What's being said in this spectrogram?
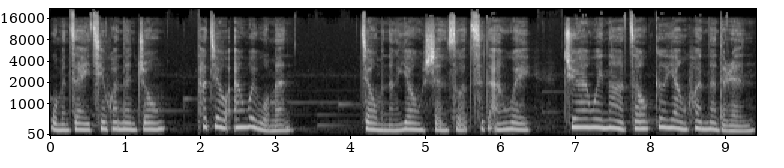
我们在一切患难中，他就安慰我们，叫我们能用神所赐的安慰，去安慰那遭各样患难的人。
